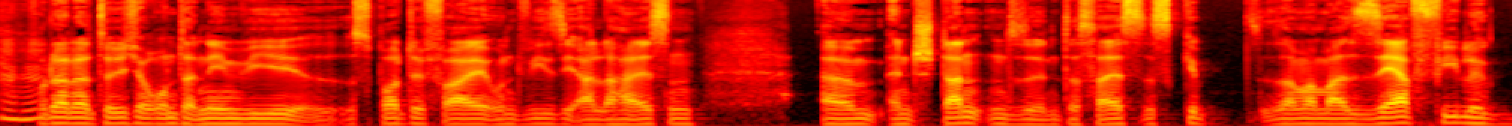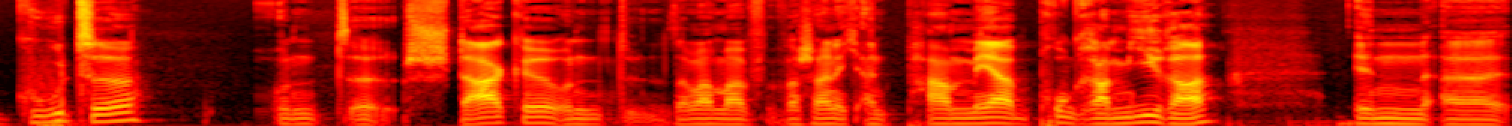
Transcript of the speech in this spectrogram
mhm. wo dann natürlich auch Unternehmen wie Spotify und wie sie alle heißen, ähm, entstanden sind. Das heißt, es gibt, sagen wir mal, sehr viele gute und äh, starke und, sagen wir mal, wahrscheinlich ein paar mehr Programmierer, in, äh,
